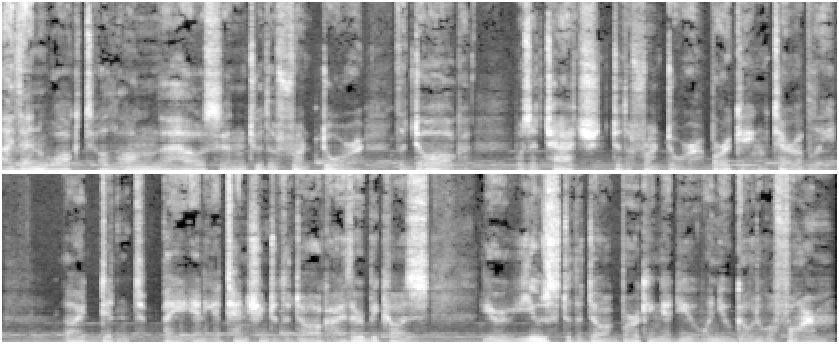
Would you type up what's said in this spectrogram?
I then walked along the house and to the front door. The dog was attached to the front door, barking terribly. I didn't pay any attention to the dog either because you're used to the dog barking at you when you go to a farm.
